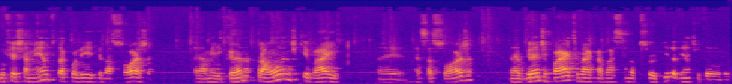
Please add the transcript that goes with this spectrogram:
do fechamento da colheita da soja é, americana, para onde que vai é, essa soja, né, grande parte vai acabar sendo absorvida dentro do, do,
